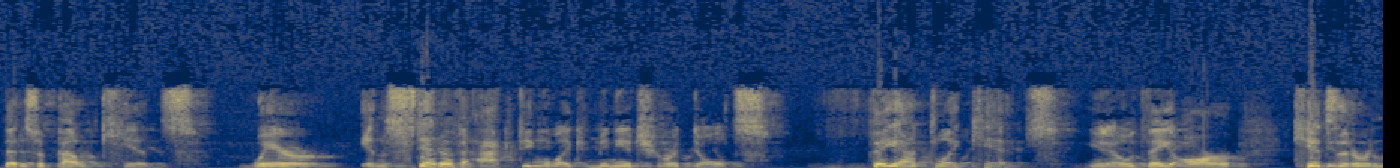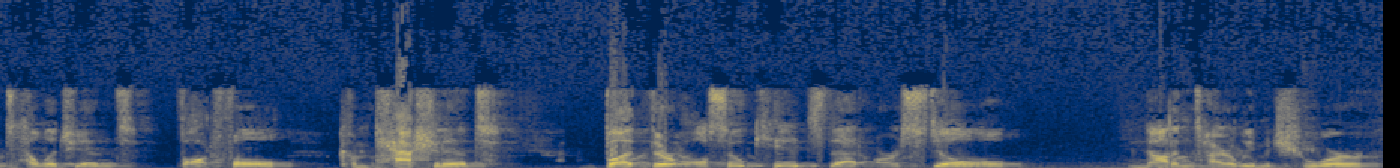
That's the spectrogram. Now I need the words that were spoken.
that is about kids where instead of acting like miniature adults, they act like kids. You know, they are kids that are intelligent, thoughtful, compassionate, but they're also kids that are still not entirely mature.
